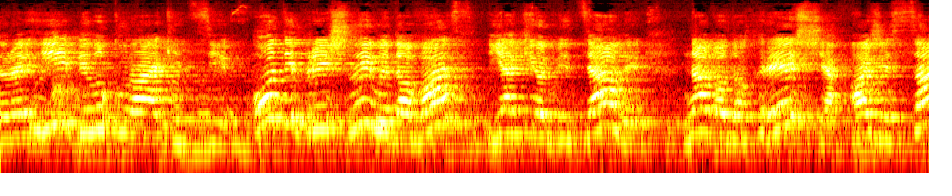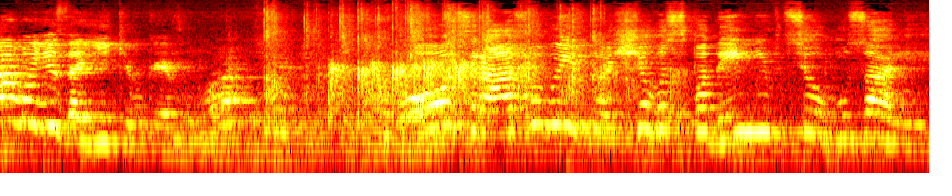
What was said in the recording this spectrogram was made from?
дорогі білокураківці, от і прийшли ми до вас, як і обіцяли, на водохреща аж із самої Заїківки. О, зразу видно, що господині в цьому залі.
